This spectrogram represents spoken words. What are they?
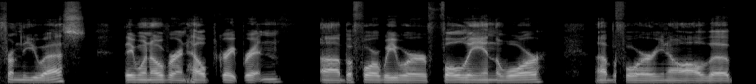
from the US. They went over and helped Great Britain uh, before we were fully in the war, uh, before you know all the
